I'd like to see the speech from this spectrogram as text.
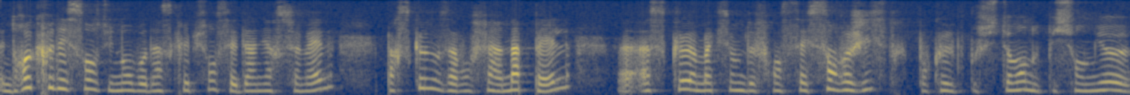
une recrudescence du nombre d'inscriptions ces dernières semaines parce que nous avons fait un appel euh, à ce qu'un maximum de Français s'enregistrent pour que justement nous puissions mieux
